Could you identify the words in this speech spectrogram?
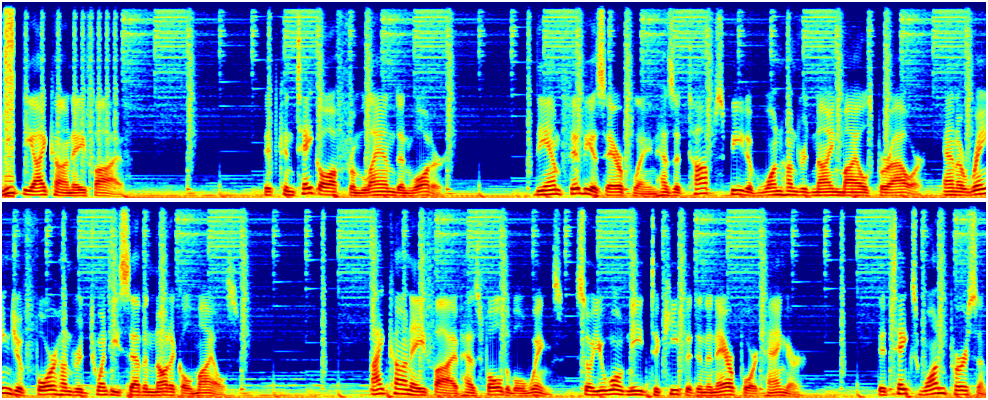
Meet the Icon A5. It can take off from land and water. The amphibious airplane has a top speed of 109 miles per hour and a range of 427 nautical miles. Icon A5 has foldable wings, so you won't need to keep it in an airport hangar. It takes one person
